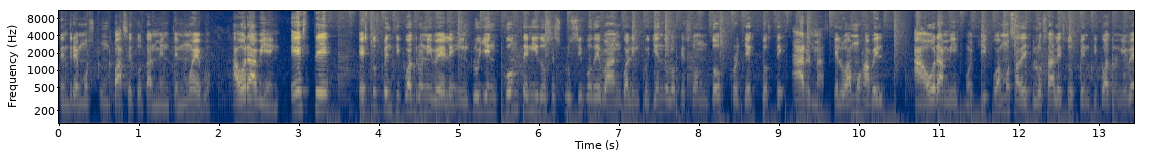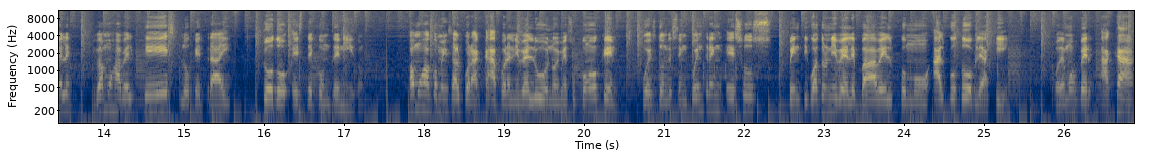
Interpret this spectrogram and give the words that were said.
tendremos un pase totalmente nuevo. Ahora bien, este, estos 24 niveles incluyen contenidos exclusivos de Vanguard, incluyendo lo que son dos proyectos de armas, que lo vamos a ver ahora mismo, chicos. Vamos a desglosar estos 24 niveles y vamos a ver qué es lo que trae todo este contenido. Vamos a comenzar por acá, por el nivel 1, y me supongo que, pues, donde se encuentren esos 24 niveles, va a haber como algo doble aquí podemos ver acá,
